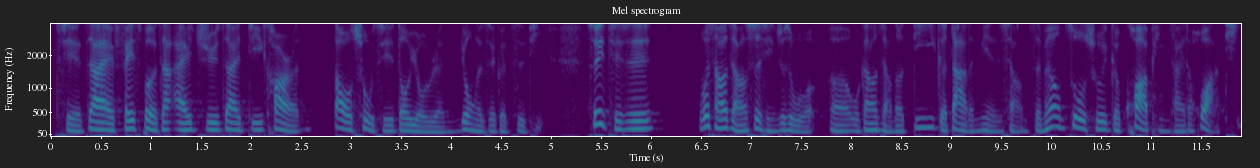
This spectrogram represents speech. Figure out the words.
且在 Facebook、在 I G、在 d c a r 到处其实都有人用了这个字体，所以其实。我想要讲的事情就是我呃，我刚刚讲到第一个大的面向，怎么样做出一个跨平台的话题？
